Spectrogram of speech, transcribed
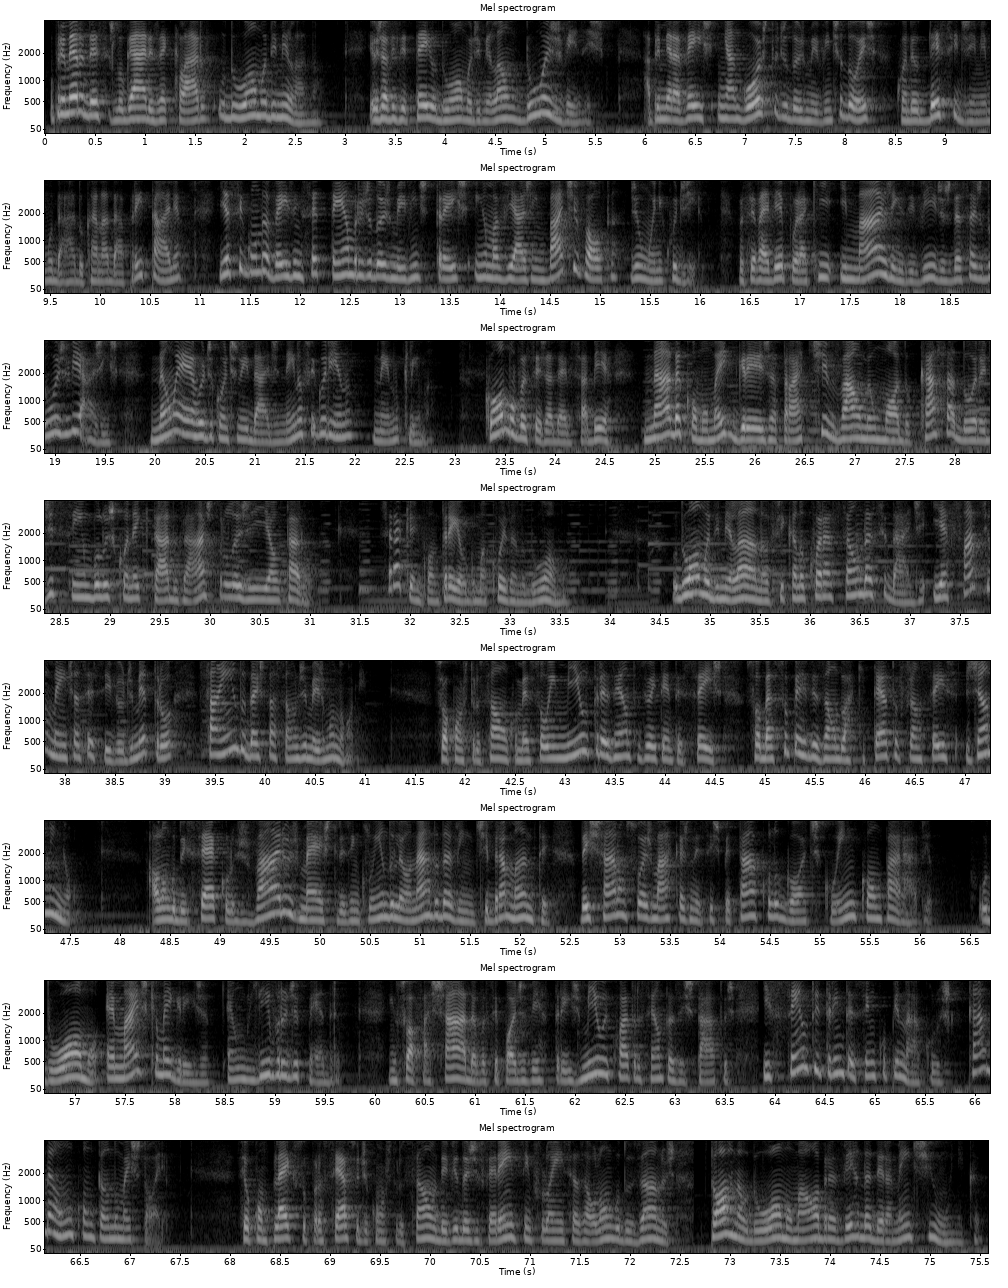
O primeiro desses lugares é, claro, o Duomo de Milano. Eu já visitei o Duomo de Milão duas vezes. A primeira vez em agosto de 2022, quando eu decidi me mudar do Canadá para a Itália, e a segunda vez em setembro de 2023, em uma viagem bate e volta de um único dia. Você vai ver por aqui imagens e vídeos dessas duas viagens. Não é erro de continuidade nem no figurino, nem no clima. Como você já deve saber, nada como uma igreja para ativar o meu modo caçadora de símbolos conectados à astrologia e ao tarô. Será que eu encontrei alguma coisa no Duomo? O Duomo de Milano fica no coração da cidade e é facilmente acessível de metrô saindo da estação de mesmo nome. Sua construção começou em 1386 sob a supervisão do arquiteto francês Jean Mignon. Ao longo dos séculos, vários mestres, incluindo Leonardo da Vinci e Bramante, deixaram suas marcas nesse espetáculo gótico incomparável. O Duomo é mais que uma igreja, é um livro de pedra. Em sua fachada, você pode ver 3.400 estátuas e 135 pináculos, cada um contando uma história. Seu complexo processo de construção, devido às diferentes influências ao longo dos anos, torna o Duomo uma obra verdadeiramente única.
